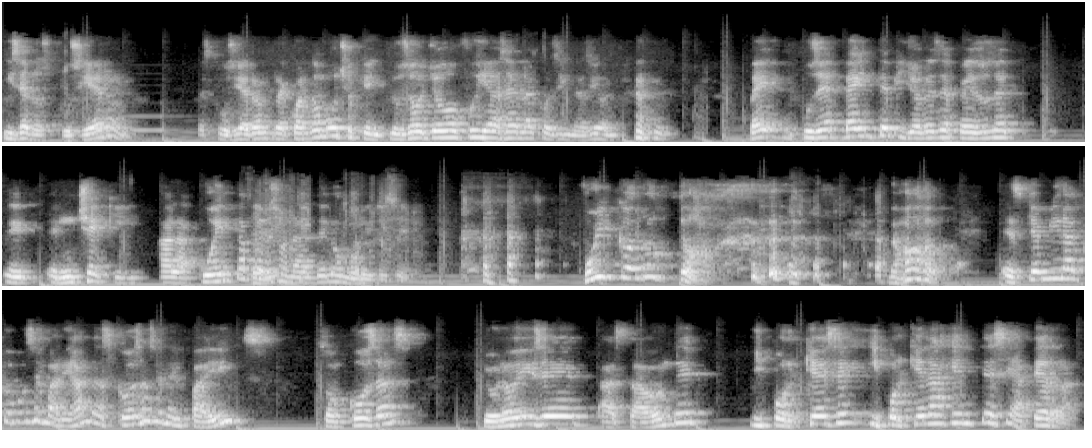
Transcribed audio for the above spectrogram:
Y se los pusieron. Les pusieron, recuerdo mucho que incluso yo fui a hacer la consignación. Puse 20 millones de pesos en un cheque a la cuenta personal de los Fui corrupto. no, es que mira cómo se manejan las cosas en el país. Son cosas que uno dice hasta dónde y por qué, se, y por qué la gente se aterra.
